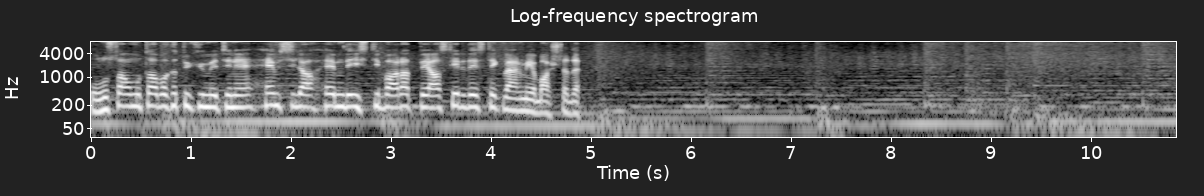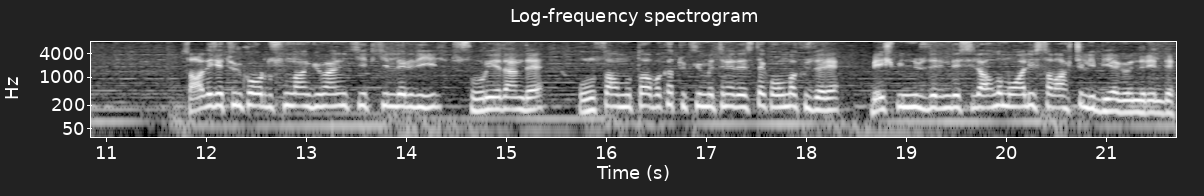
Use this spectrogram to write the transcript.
Ulusal Mutabakat Hükümeti'ne hem silah hem de istihbarat ve askeri destek vermeye başladı. Sadece Türk ordusundan güvenlik yetkilileri değil, Suriye'den de Ulusal Mutabakat Hükümeti'ne destek olmak üzere 5000'in üzerinde silahlı muhalif savaşçı Libya'ya gönderildi.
